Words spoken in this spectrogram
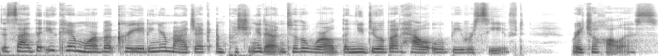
Decide that you care more about creating your magic and pushing it out into the world than you do about how it will be received. Rachel Hollis.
